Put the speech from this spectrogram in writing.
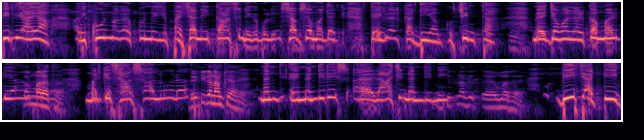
फिर भी आया। अभी खून मगर खून नहीं है पैसा नहीं कहाँ से देगा बोले सबसे मदद टेलर का दिया हमको चिंता। मैं जवान लड़का मर गया। कब मरा था? मर के सात साल हो रहा। बेटी का नाम क्या है? नंद नंदिनी राज नंदिनी। कितना उम्र है? बीस तीन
